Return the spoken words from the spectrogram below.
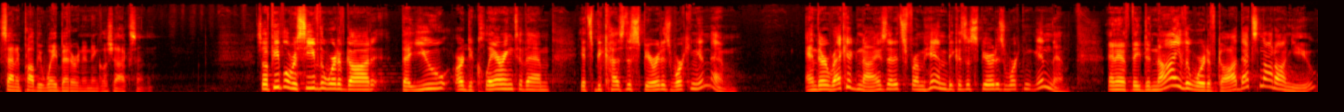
Sounded probably way better in an English accent. So if people receive the word of God that you are declaring to them, it's because the Spirit is working in them. And they recognize that it's from Him because the Spirit is working in them. And if they deny the word of God, that's not on you.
